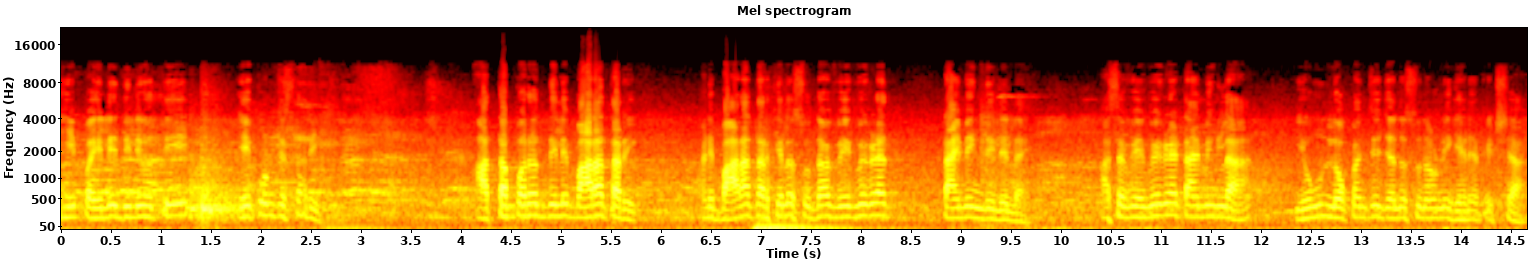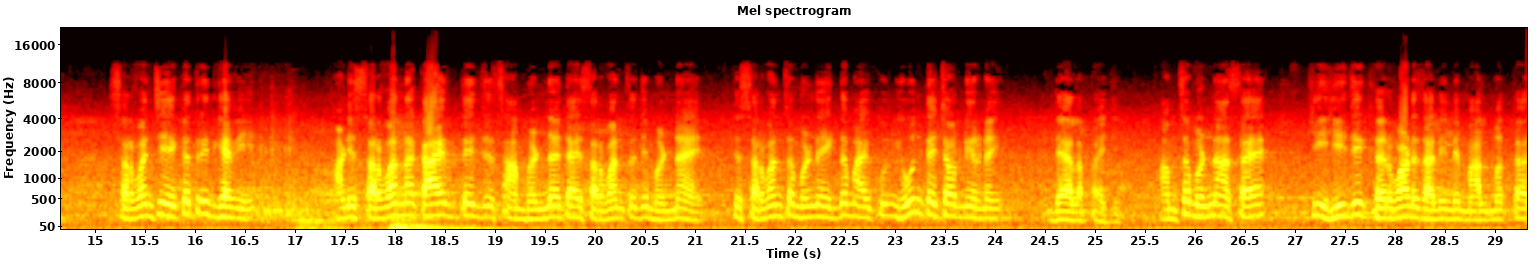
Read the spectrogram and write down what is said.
ही पहिली दिली होती एकोणतीस तारीख. आता परत दिले बारा तारीख. आणि बारा तारखेला सुद्धा वेगवेगळ्या टायमिंग दिलेलं आहे. असं वेगवेगळ्या टायमिंगला येऊन लोकांची जनसुनावणी घेण्यापेक्षा सर्वांची एकत्रित घ्यावी आणि सर्वांना काय ते जे सा म्हणणं आहे त्या सर्वांचं जे म्हणणं आहे ते सर्वांचं म्हणणं एकदम ऐकून घेऊन त्याच्यावर निर्णय द्यायला पाहिजे. आमचं म्हणणं असं आहे की ही जी घरवाढ झालेली आहे, मालमत्ता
